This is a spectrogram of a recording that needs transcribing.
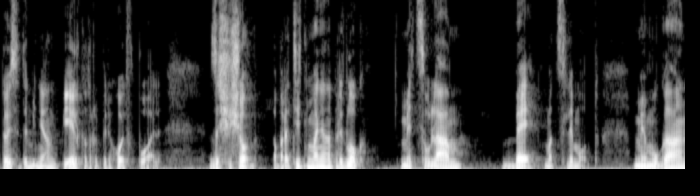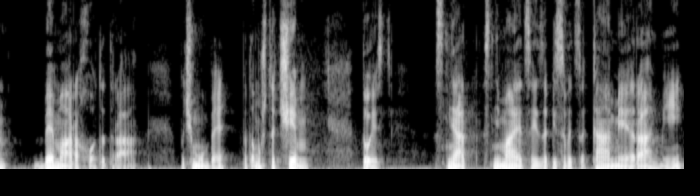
то есть это бинян пель, который переходит в пуаль. Защищен. Обратите внимание на предлог. Мецулам б мацлемот. Мемуган бемарахот атра. Почему б? Потому что чем? То есть снят, снимается и записывается камерами,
